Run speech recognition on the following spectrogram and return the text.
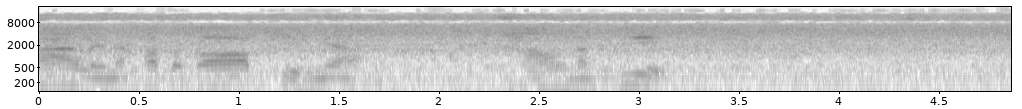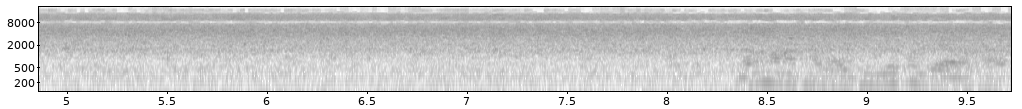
มากเลยนะครับ แล้วก็ผิวเนี่ยขาวนะพี่แล้วมาทำอะไรที่นี่คนเดียวครับ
